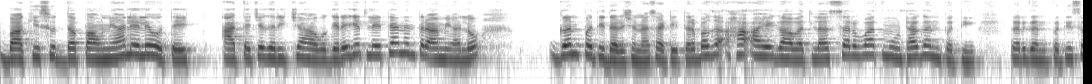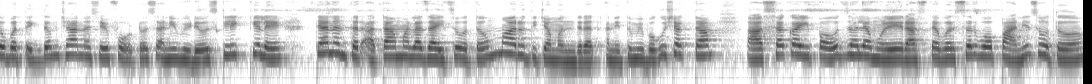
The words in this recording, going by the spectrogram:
बाकीसुद्धा पाहुणे आलेले होते. आत्याच्या घरी चहा वगैरे घेतले. त्यानंतर आम्ही आलो गणपती दर्शनासाठी. तर बघा हा आहे गावातला सर्वात मोठा गणपती. तर गणपतीसोबत एकदम छान असे फोटोज आणि व्हिडिओज क्लिक केले. त्यानंतर आता आम्हाला जायचं होतं मारुतीच्या मंदिरात. आणि तुम्ही बघू शकता आज सकाळी पाऊस झाल्यामुळे रस्त्यावर सर्व पाणीच होतं.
